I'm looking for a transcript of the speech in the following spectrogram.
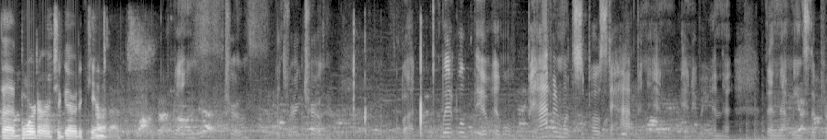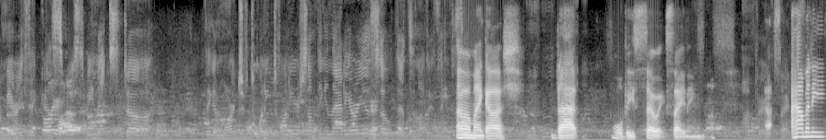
the border to go to Canada. Well, true. It's very true. But it will it, it will happen what's supposed to happen, and and every and the then that means the premiere I think is supposed to be next. Uh, I think in March of 2020 or something in that area. So that's another thing to Oh my gosh, hmm that will be so exciting. I'm very excited How many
